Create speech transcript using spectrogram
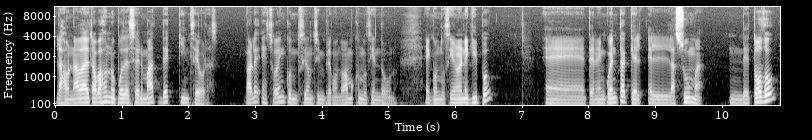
la jornada de trabajo no puede ser más de 15 horas. ¿Vale? Eso es en conducción simple, cuando vamos conduciendo uno. En conducción en equipo, eh, tener en cuenta que la suma de todo,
